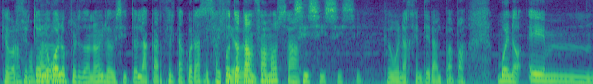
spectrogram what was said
Que por cierto luego lo perdonó y lo visitó en la cárcel. ¿Te acuerdas de esa foto tan famosa? Sí, sí, sí, sí. Qué buena gente era el Papa. Bueno, em,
